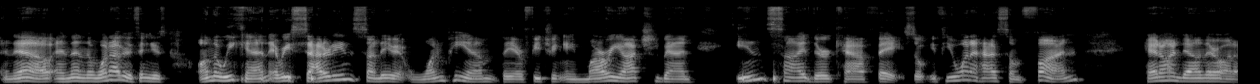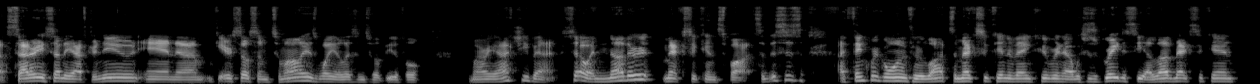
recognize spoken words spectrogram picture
And now, and then the one other thing is on the weekend, every Saturday and Sunday at 1 p.m., they are featuring a mariachi band inside their cafe. So if you want to have some fun head on down there on a Saturday, Sunday afternoon and um, get yourself some tamales while you listen to a beautiful mariachi band. So another Mexican spot. So this is, I think we're going through lots of Mexican in Vancouver now, which is great to see. I love Mexican,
